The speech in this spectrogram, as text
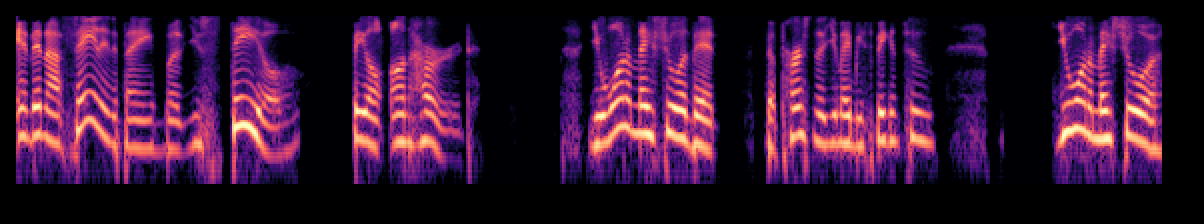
and they're not saying anything, but you still feel unheard. You want to make sure that the person that you may be speaking to, you want to make sure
